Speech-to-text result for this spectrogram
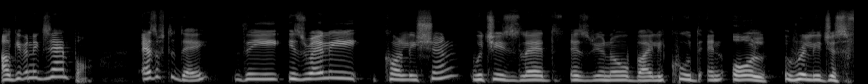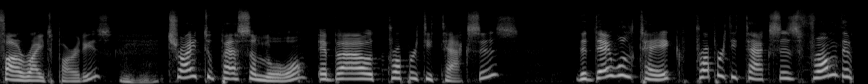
I'll give an example. As of today, the Israeli coalition, which is led, as you know, by Likud and all religious far right parties, mm-hmm. tried to pass a law about property taxes that they will take property taxes from the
